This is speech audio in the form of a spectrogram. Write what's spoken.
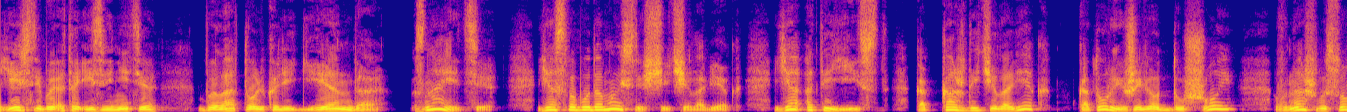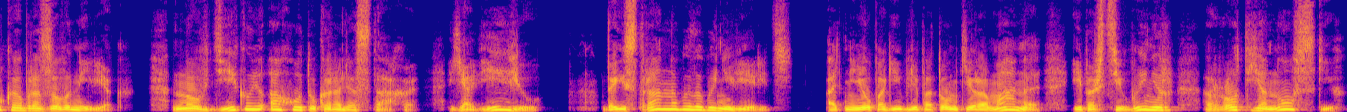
если бы это, извините, была только легенда. Знаете, я свободомыслящий человек, я атеист, как каждый человек, который живет душой в наш высокообразованный век. Но в дикую охоту короля Стаха я верю. Да и странно было бы не верить. От нее погибли потомки Романа и почти вымер род Яновских.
